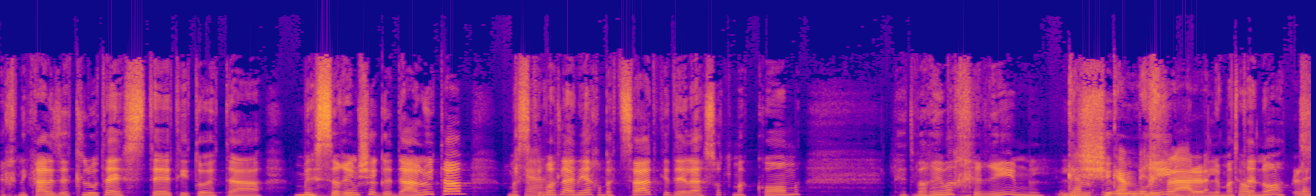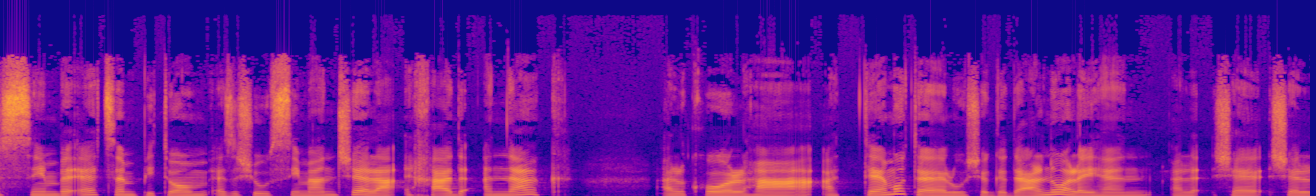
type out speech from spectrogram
איך נקרא לזה, תלות האסתטית, או את המסרים שגדלנו איתם, מסכימות להניח בצד כדי לעשות מקום לדברים אחרים, גם, לשיעורים, גם בכלל, למתנות. טוב, לשים בעצם פתאום איזשהו סימן שאלה אחד ענק על כל התמות האלו שגדלנו עליהן, על, ש, של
